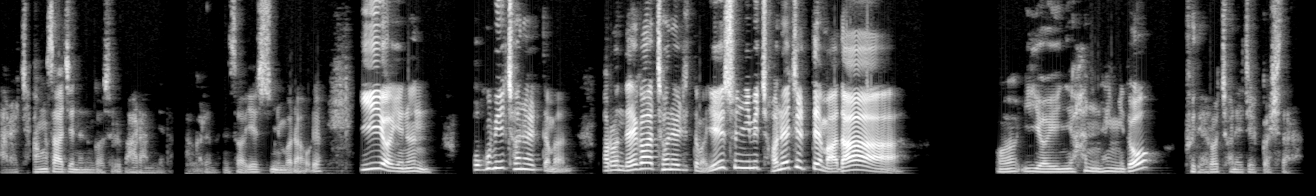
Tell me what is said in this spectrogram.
나를 장사 지내는 것을 말합니다. 그러면서 예수님 뭐라고 그래요? 이 여인은 복음이 전할 때만 바로 내가 전해질 때마다 예수님이 전해질 때마다 어, 이 여인이 한 행위도 그대로 전해질 것이다.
